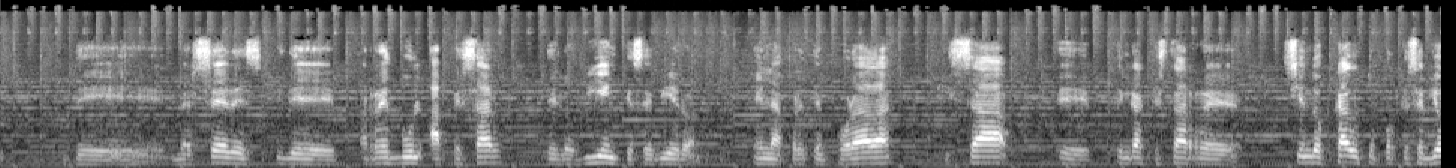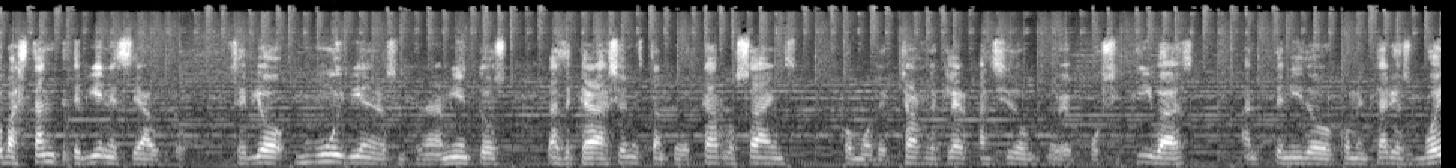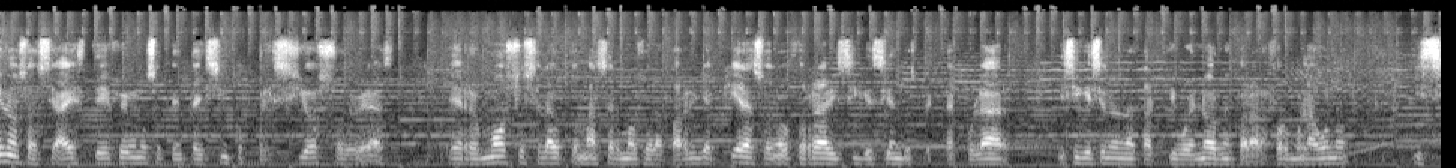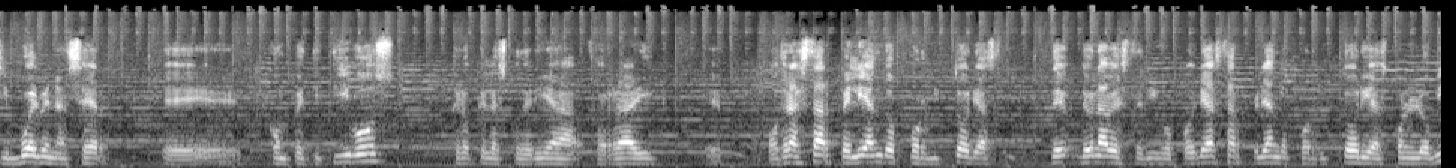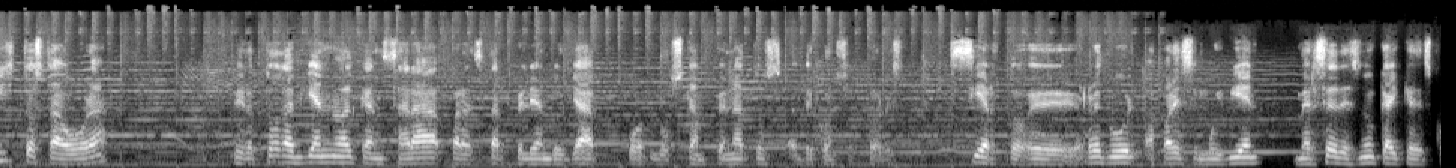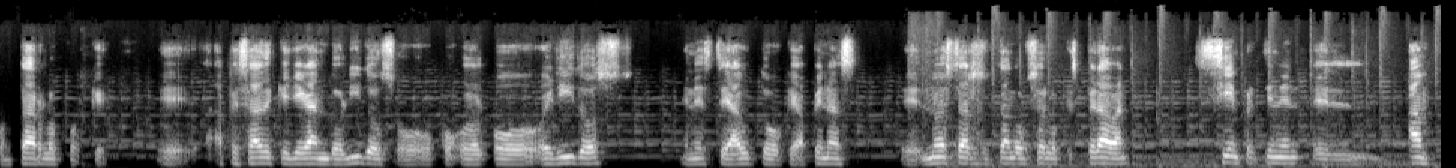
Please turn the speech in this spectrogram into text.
de Mercedes y de Red Bull a pesar de lo bien que se vieron en la pretemporada, quizá eh, tenga que estar eh, siendo cauto porque se vio bastante bien ese auto, se vio muy bien en los entrenamientos, las declaraciones tanto de Carlos Sainz como de Charles Leclerc han sido eh, positivas, han tenido comentarios buenos hacia este F175 precioso, de veras. Hermoso es el auto más hermoso de la parrilla, quieras o no, Ferrari sigue siendo espectacular y sigue siendo un atractivo enorme para la Fórmula 1. Y si vuelven a ser eh, competitivos, creo que la escudería Ferrari eh, podrá estar peleando por victorias de, una vez te digo, podría estar peleando por victorias con lo visto hasta ahora, pero todavía no alcanzará para estar peleando ya por los campeonatos de constructores. Cierto, eh, Red Bull aparece muy bien, Mercedes nunca hay que descontarlo porque eh, a pesar de que llegan dolidos o, heridos en este auto que apenas no está resultando ser lo que esperaban, siempre tienen el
